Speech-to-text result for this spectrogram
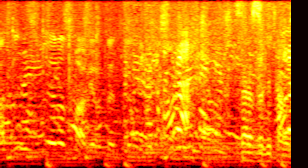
A tu rozmawiał ten. Zaraz zrobię pauzę.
